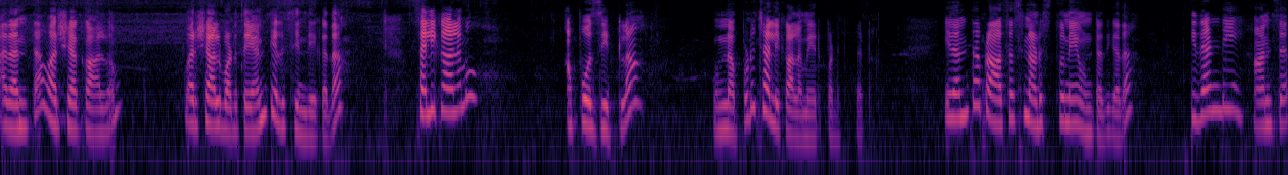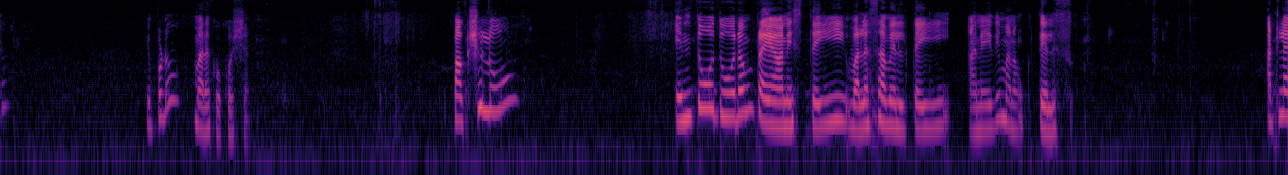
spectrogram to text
అదంతా వర్షాకాలం వర్షాలు పడతాయని తెలిసిందే కదా. చలికాలము అపోజిట్లా ఉన్నప్పుడు చలికాలం ఏర్పడుతుందట. ఇదంతా ప్రాసెస్ నడుస్తూనే ఉంటుంది కదా. ఇదండి ఆన్సర్ ఇప్పుడు మరొక క్వశ్చన్ పక్షులు ఎంతో దూరం ప్రయాణిస్తాయి వలస వెళ్తాయి అనేది మనకు తెలుసు. అట్లా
